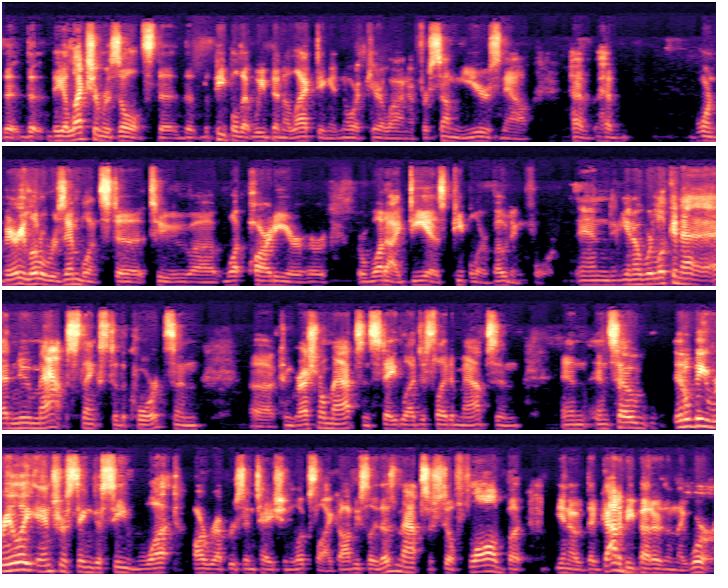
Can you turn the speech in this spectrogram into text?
The, the, the election results, the, the the people that we've been electing in North Carolina for some years now have have borne very little resemblance to to uh, what party or, or or what ideas people are voting for. And you know, we're looking at, at new maps thanks to the courts and uh, congressional maps and state legislative maps and and and so it'll be really interesting to see what our representation looks like. Obviously those maps are still flawed but you know they've got to be better than they were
